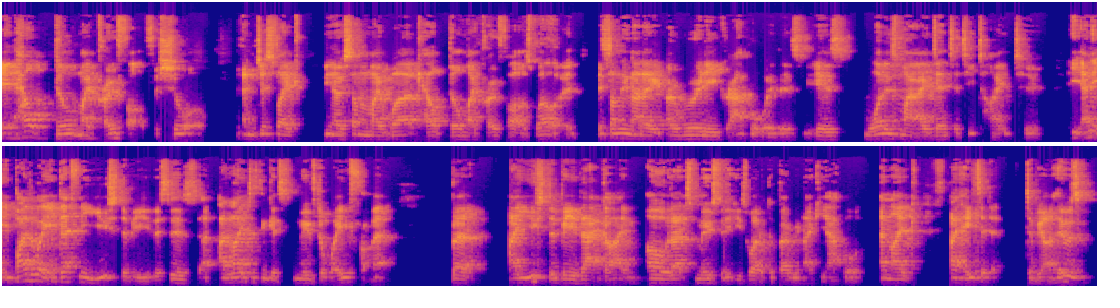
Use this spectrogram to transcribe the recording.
it helped build my profile for sure. And just like, you know, some of my work helped build my profile as well. It, it's something that I, I really grapple with is is what is my identity tied to? And it, by the way, it definitely used to be. This is I like to think it's moved away from it. But I used to be that guy. Oh, that's Musa. He's worked at Burberry, Nike, Apple, and like I hated it to be honest. It was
